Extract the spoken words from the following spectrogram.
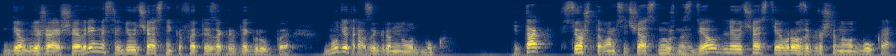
где в ближайшее время среди участников этой закрытой группы будет разыгран ноутбук. Итак, все, что вам сейчас нужно сделать для участия в розыгрыше ноутбука,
